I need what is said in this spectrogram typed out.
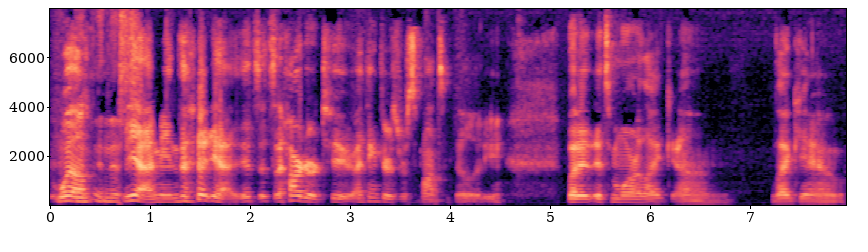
Well, in, in this, yeah, I mean, yeah, it's it's harder too. I think there's responsibility, but it, it's more like, um, like you know,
